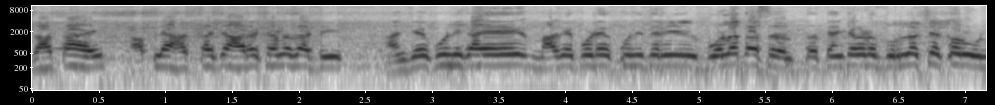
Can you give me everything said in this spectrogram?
जात आहे आपल्या हक्काच्या आरक्षणासाठी. आणि जे कोणी काय मागे पुढे कोणीतरी बोलत असेल तर त्यांच्याकडे दुर्लक्ष करून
